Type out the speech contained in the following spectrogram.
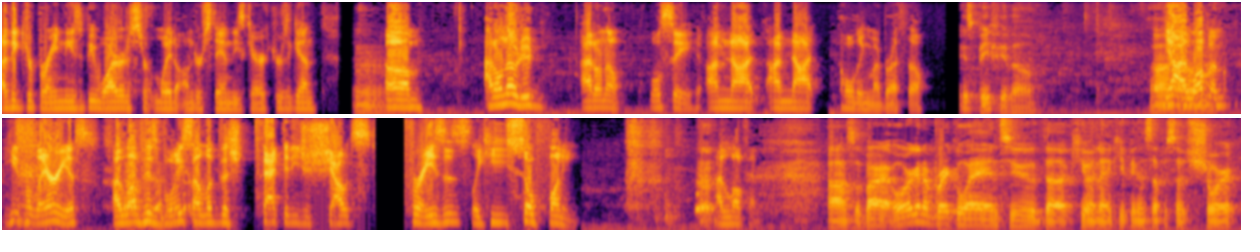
I think your brain needs to be wired a certain way to understand these characters again. Mm. Um, I don't know, dude. I don't know. We'll see. I'm not. I'm not holding my breath though. He's beefy though. Yeah, I Um, love him. He's hilarious. I love his voice. I love the sh- fact that he just shouts phrases. Like he's so funny. I love him. Awesome. All right. Well, we're gonna break away into the Q and A, keeping this episode short.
